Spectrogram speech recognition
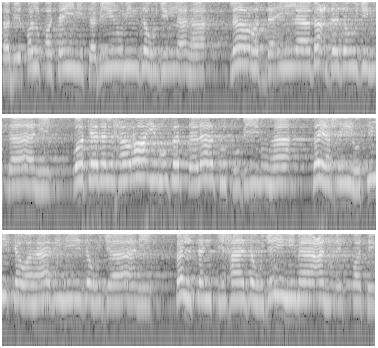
فبطلقتين تبين من زوج لها لا رد إلا بعد زوج ثاني وكذا الحرائر فالثلاث تبينها فيحل تلك وهذه زوجان. فلتنكحا زوجيهما عن غبطة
